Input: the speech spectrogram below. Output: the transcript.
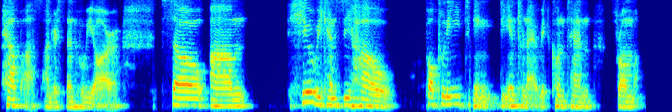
help us understand who we are. So um, here we can see how populating the internet with content from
